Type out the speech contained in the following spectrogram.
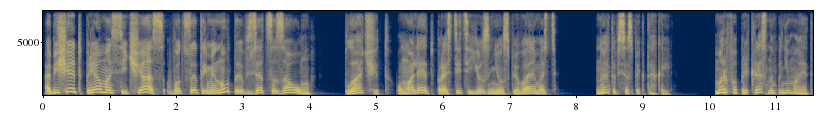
обещает прямо сейчас, вот с этой минуты, взяться за ум. Плачет, умоляет простить ее за неуспеваемость. Но это все спектакль. Марфа прекрасно понимает,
